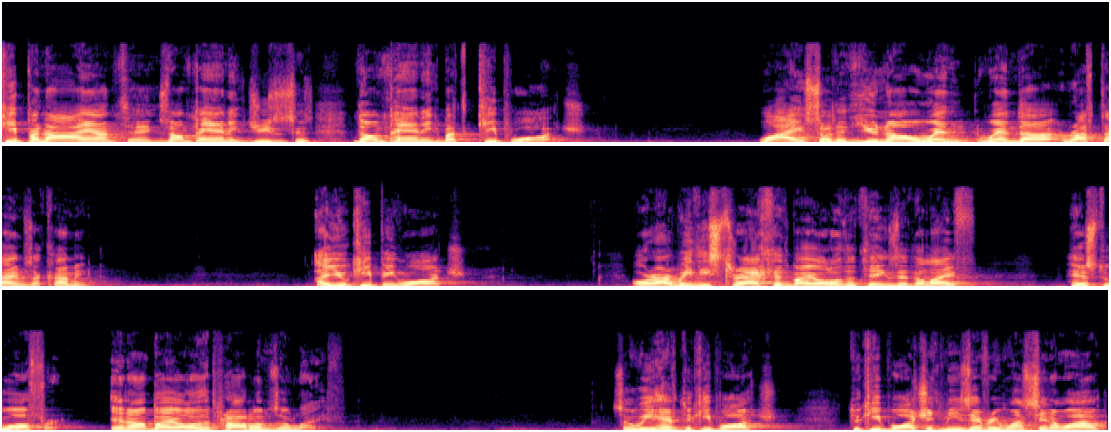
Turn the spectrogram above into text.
Keep an eye on things. Don't panic, Jesus says. Don't panic, but keep watch. Why? So that you know when, when the rough times are coming. Are you keeping watch? Or are we distracted by all of the things that the life has to offer and uh, by all of the problems of life? So we have to keep watch. To keep watch, it means every once in a while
